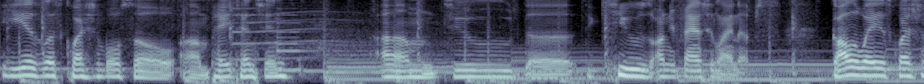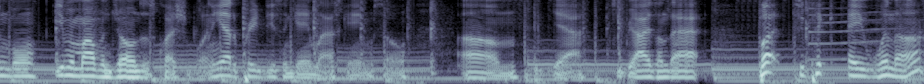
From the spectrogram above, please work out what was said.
he is less questionable, so um, pay attention um, to the the cues on your fantasy lineups. Golladay is questionable. Even Marvin Jones is questionable, and he had a pretty decent game last game. So, um, yeah, keep your eyes on that. But to pick a winner,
